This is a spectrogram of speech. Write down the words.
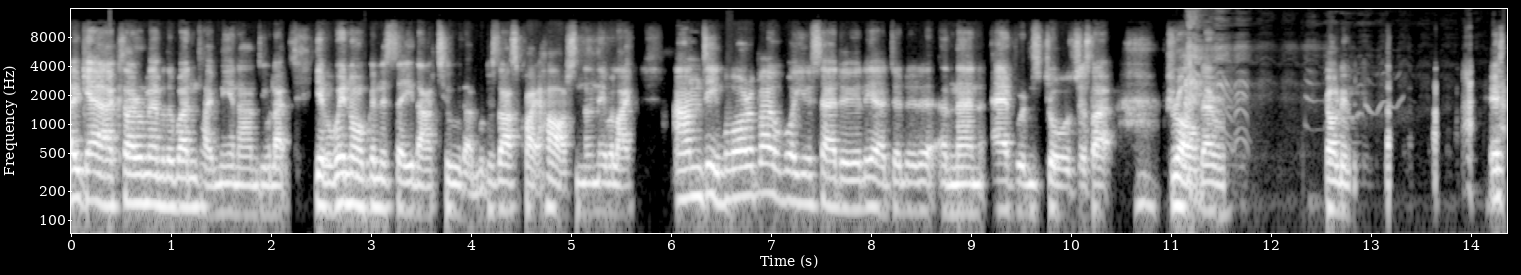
Like, yeah, because I remember the one time me and Andy were like, yeah, but we're not going to say that to them because that's quite harsh. And then they were like, Andy, what about what you said earlier? And then everyone's jaws just like dropped. it's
